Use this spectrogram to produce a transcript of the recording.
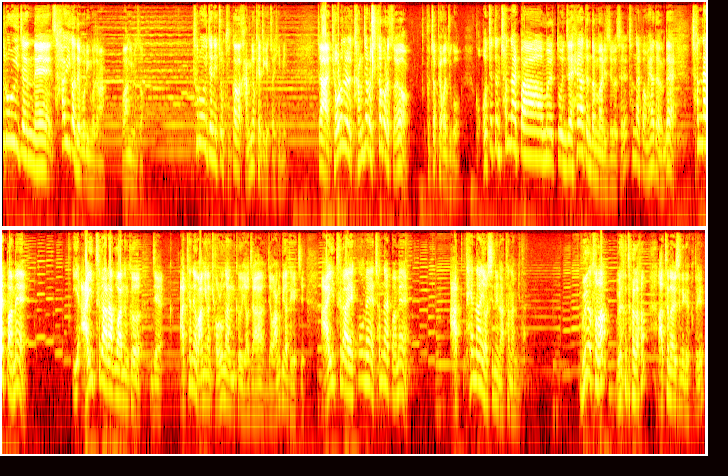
트로이젠의 사위가 돼버린 거잖아, 왕이면서. 트로이젠이 좀 국가가 강력해지겠죠, 힘이. 자, 결혼을 강제로 시켜버렸어요. 붙잡혀가지고. 어쨌든 첫날 밤을 또 이제 해야 된단 말이지, 그치? 첫날 밤을 해야 되는데, 첫날 밤에 이 아이트라라고 하는 그 이제 아테네 왕이랑 결혼한 그 여자, 이제 왕비가 되겠지. 아이트라의 꿈에 첫날 밤에 아테나 여신이 나타납니다. 왜 나타나? 왜 나타나? 아테나 여신이겠거든.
